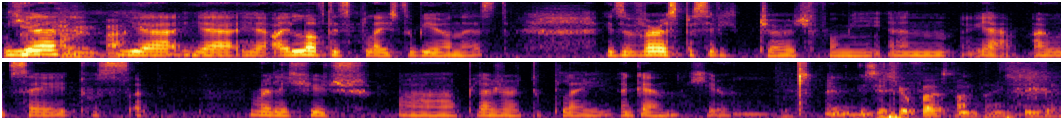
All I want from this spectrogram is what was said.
Yeah, coming back. yeah, yeah, yeah. I love this place to be honest. It's a very specific church for me, and yeah, I would say it was a really huge uh, pleasure to play again here. Yeah. And is this your first time playing there?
